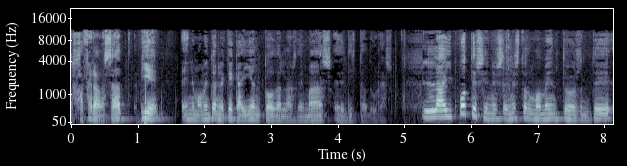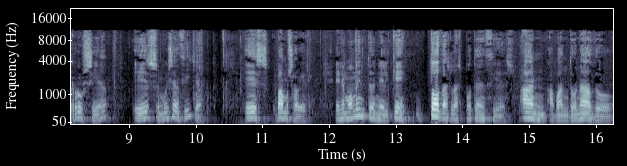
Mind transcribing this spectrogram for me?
Jafar al-Assad pie en el momento en el que caían todas las demás eh, dictaduras. La hipótesis en estos momentos de Rusia es muy sencilla. Es, vamos a ver, en el momento en el que todas las potencias han abandonado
